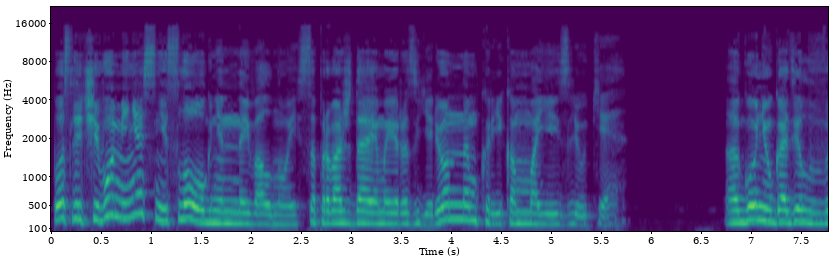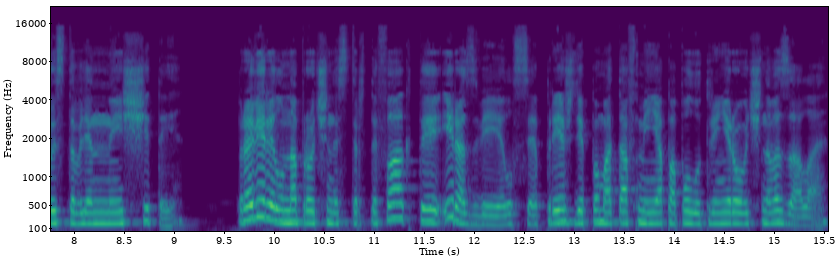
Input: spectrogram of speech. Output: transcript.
После чего меня снесло огненной волной, сопровождаемой разъяренным криком моей злюки. Огонь угодил в выставленные щиты. Проверил на прочность артефакты и развеялся, прежде помотав меня по полу тренировочного зала,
